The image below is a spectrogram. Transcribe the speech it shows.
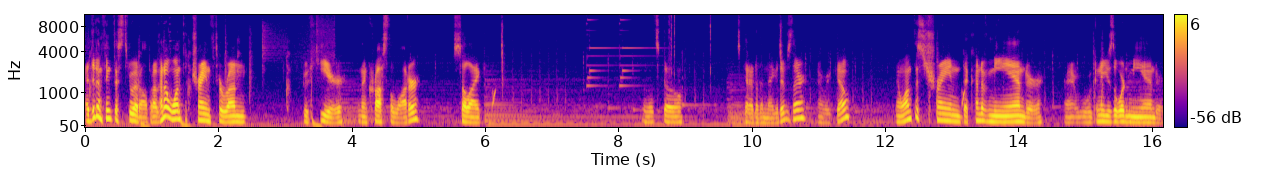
I didn't think this through at all, but I kind of want the trains to run through here and then cross the water. So like, let's go, let's get out of the negatives there. There we go. I want this train to kind of meander, right? We're to use the word meander.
